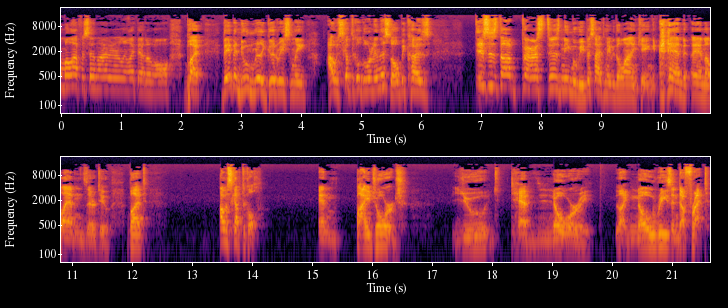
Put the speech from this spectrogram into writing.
Maleficent, I didn't really like that at all, but They've been doing really good recently. I was skeptical going in this though because this is the best Disney movie besides maybe The Lion King and and Aladdin's there too. But I was skeptical. And by George, you have no worry, like no reason to fret.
